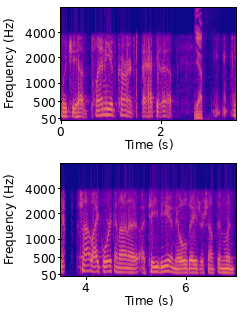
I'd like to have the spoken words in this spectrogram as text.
which you have plenty of current to back it up. yep. You know, it's not like working on a, a TV in the old days or something when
